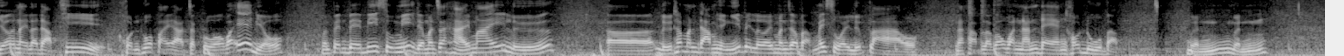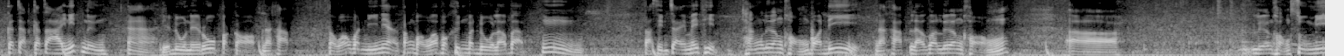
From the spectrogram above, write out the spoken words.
เยอะในระดับที่คนทั่วไปอาจจะกลัวว่าเอ๊ะเดี๋ยว มันเป็นเบบี้ซูมิเดี๋ยวมันจะหายไหมหรือเอ่อหรือถ้ามันดำอย่างนี้ไปเลย มันจะแบบไม่สวยหรือเปล่านะครับแล้วก็วันนั้นแดงเขาดูแบบเหมือนเหมือนกระจัดกระจายนิดนึงอ่าเดี๋ยวดูในรูปประกอบนะครับ แต่ว่าวันนี้เนี่ยต้องบอกว่าพอขึ้นมาดูแล้วแบบ อืมตัดสินใจไม่ผิดทั้งเรื่องของบอดี้นะครับแล้วก็เรื่องของ เรื่องของซูมิ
